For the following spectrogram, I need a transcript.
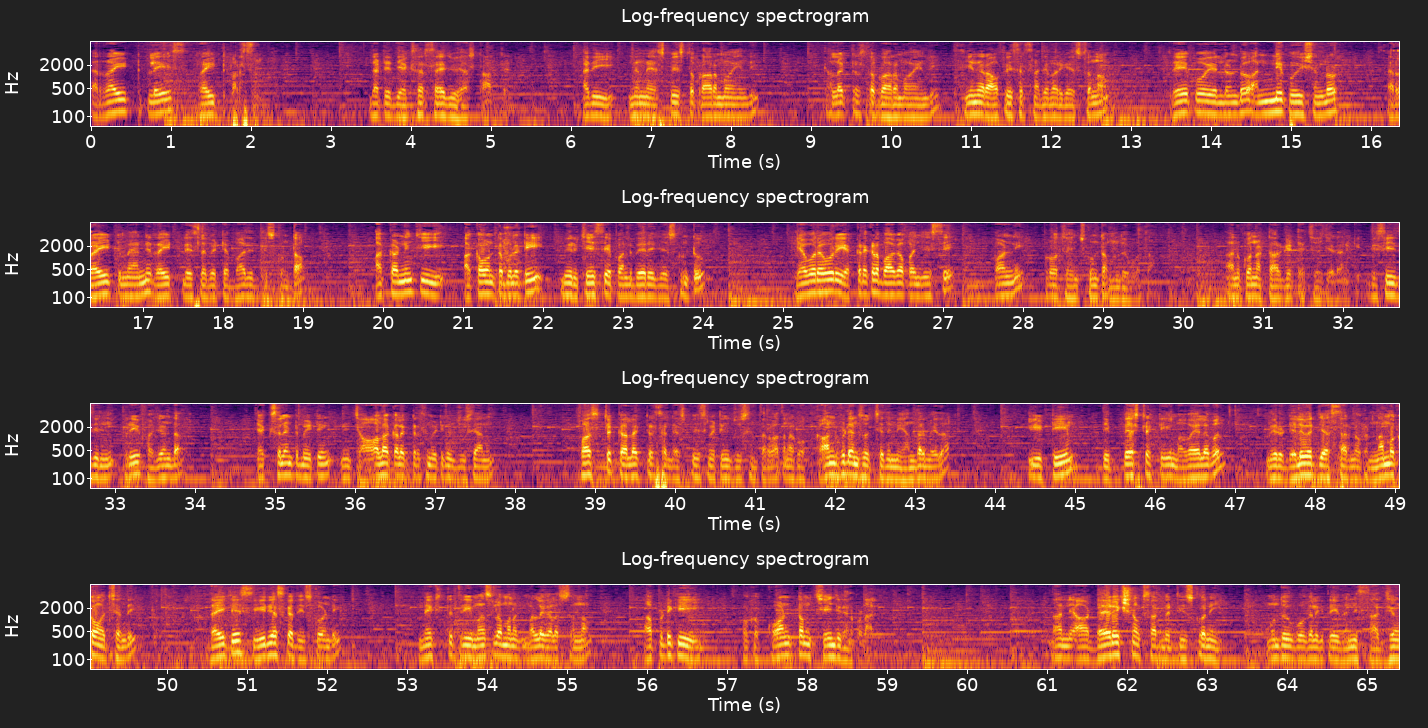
Right place right person that is the exercise you have started అది నిన్న ఎస్పీస్తో ప్రారంభమైంది కలెక్టర్స్తో ప్రారంభమైంది సీనియర్ ఆఫీసర్స్ అదే మరిగా ఇస్తున్నాం రేపు ఎల్లుండో అన్ని పొజిషన్లో రైట్ మ్యాన్ని రైట్ ప్లేస్లో పెట్టే బాధ్యత తీసుకుంటాం. అక్కడి నుంచి అకౌంటబిలిటీ మీరు చేసే పనులు వేరే చేసుకుంటూ ఎవరెవరు ఎక్కడెక్కడ బాగా పనిచేస్తే వాళ్ళని ప్రోత్సహించుకుంటా ముందుకు పోతాం. అనుకున్న టార్గెట్ అచీవ్ చేయడానికి. This is in brief agenda excellent meeting నేను చాలా కలెక్టర్స్ మీటింగ్ చూశాను. First collectors and SPs meeting చూసిన తర్వాత నాకు ఒక కాన్ఫిడెన్స్ వచ్చేది మీ అందరి మీద. ఈ team the best team available మీరు డెలివర్ చేస్తారని ఒక నమ్మకం వచ్చింది. దయచేసి సీరియస్గా తీసుకోండి. నెక్స్ట్ త్రీ మంత్స్లో మనకు మళ్ళీ కలుస్తున్నాం. అప్పటికి ఒక క్వాంటమ్ చేంజ్ కనపడాలి. దాన్ని ఆ డైరెక్షన్ ఒకసారి మీరు తీసుకొని ముందుకు పోగలిగితే ఇవన్నీ సాధ్యం.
